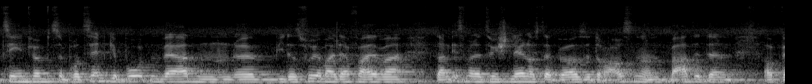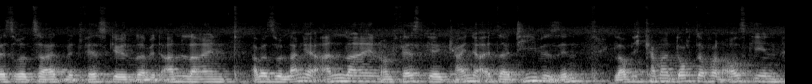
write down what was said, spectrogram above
äh, 10, 15 Prozent geboten werden, äh, wie das früher mal der Fall war, dann ist man natürlich schnell aus der Börse draußen und wartet dann auf bessere Zeit mit Festgeld oder mit Anleihen. Aber solange Anleihen und Festgeld keine Alternative sind, glaube ich, kann man doch davon ausgehen,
